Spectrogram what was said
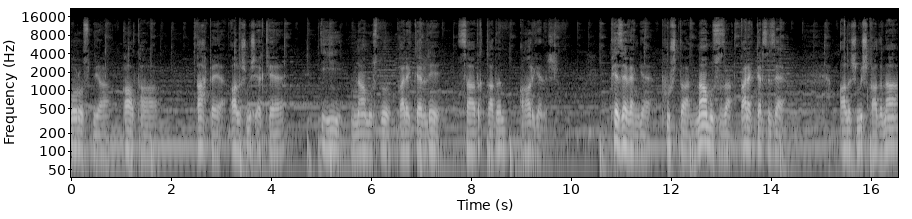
orospuya, kaltağa, kahpeye alışmış erkeğe iyi, namuslu, karakterli, sadık kadın ağır gelir. Pezevenge, puşta, namussuza, karaktersize alışmış kadına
